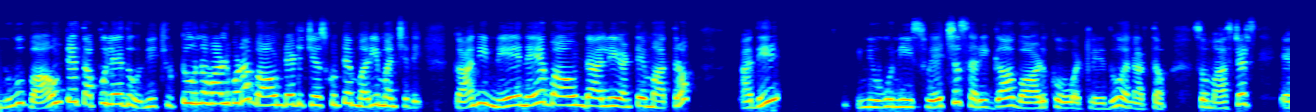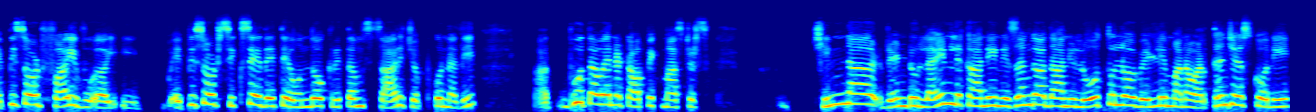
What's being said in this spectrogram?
నువ్వు బాగుంటే తప్పు లేదు నీ చుట్టూ ఉన్న వాళ్ళు కూడా బాగుండేట్టు చేసుకుంటే మరీ మంచిది. కానీ నేనే బాగుండాలి అంటే మాత్రం అది నువ్వు నీ స్వేచ్ఛ సరిగ్గా వాడుకోవట్లేదు అని అర్థం. So masters episode five episode six ఏదైతే ఉందో క్రితం సారి చెప్పుకున్నది అద్భుతమైన టాపిక్ మాస్టర్స్. చిన్న రెండు లైన్లు కానీ నిజంగా దాని లోతుల్లో వెళ్ళి మనం అర్థం చేసుకొని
